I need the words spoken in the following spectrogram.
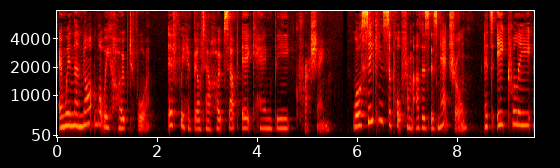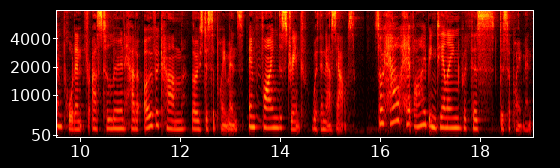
And when they're not what we hoped for, if we have built our hopes up, it can be crushing. While seeking support from others is natural, it's equally important for us to learn how to overcome those disappointments and find the strength within ourselves. So, how have I been dealing with this disappointment?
